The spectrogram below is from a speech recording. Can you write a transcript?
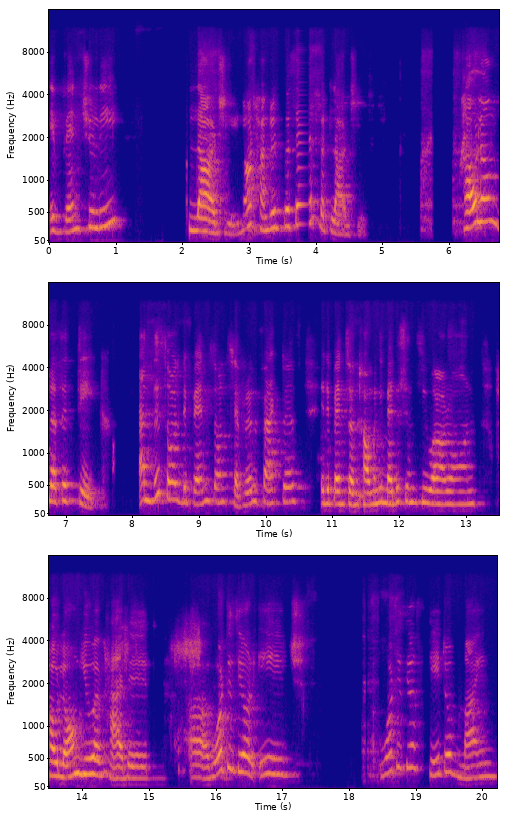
eventually, largely, not 100%, but largely. How long does it take? And this all depends on several factors. It depends on how many medicines you are on, how long you have had it, uh, what is your age, what is your state of mind,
